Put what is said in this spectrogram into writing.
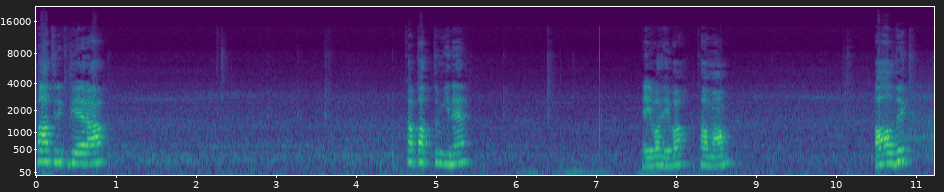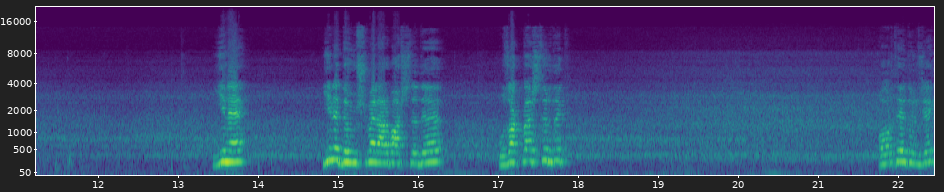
Patrick Vieira. Kapattım yine. Eyvah eyvah. Tamam. Aldık. Yine yine dövüşmeler başladı. Uzaklaştırdık. Ortaya dönecek.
